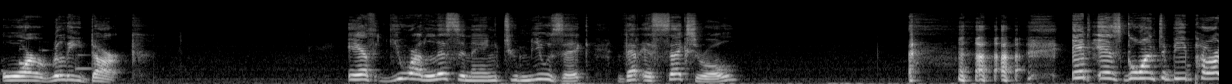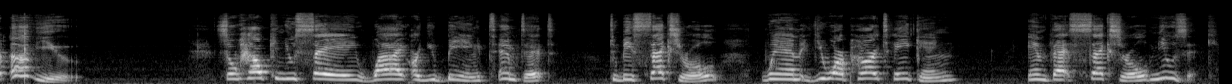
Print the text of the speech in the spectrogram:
or really dark if you are listening to music that is sexual, it is going to be part of you. So how can you say, why are you being tempted to be sexual when you are partaking in that sexual music?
